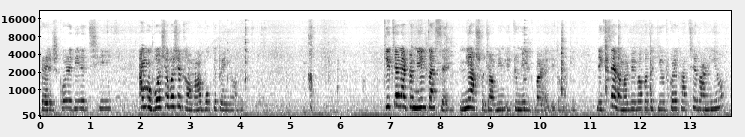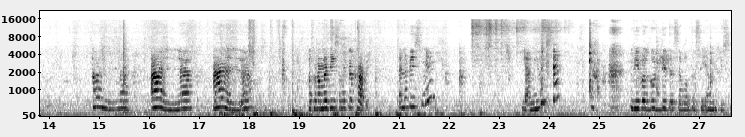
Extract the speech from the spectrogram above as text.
ফ্রেশ করে দিয়েছি। আমি বসে বসে খাও, মা, বুকে পেন হবে। কিচেনে একটা মিল্ক আছে। নিয়ে আসো, যাও, আমি একটু মিল্ক বাড়াই দিই তোমাকে। দেখছেন? আমার বিবাহ কত কিউট করে খাচ্ছে বানিয়েও আল্লাহ আল্লাহ আল্লাহ। এখন আমার বিস্মিকা খাবে। তাই না বিস্মি ইয়ামি হয়েছে বিবা গুড দিতেছে বলতেছে ইয়ামি হয়েছে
